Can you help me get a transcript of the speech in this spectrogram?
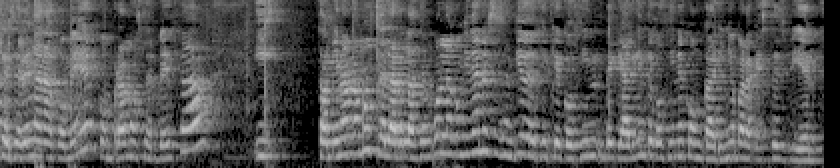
que se vengan a comer, compramos cerveza y también hablamos de la relación con la comida en ese sentido, de decir que, cocine, de que alguien te cocine con cariño para que estés bien,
